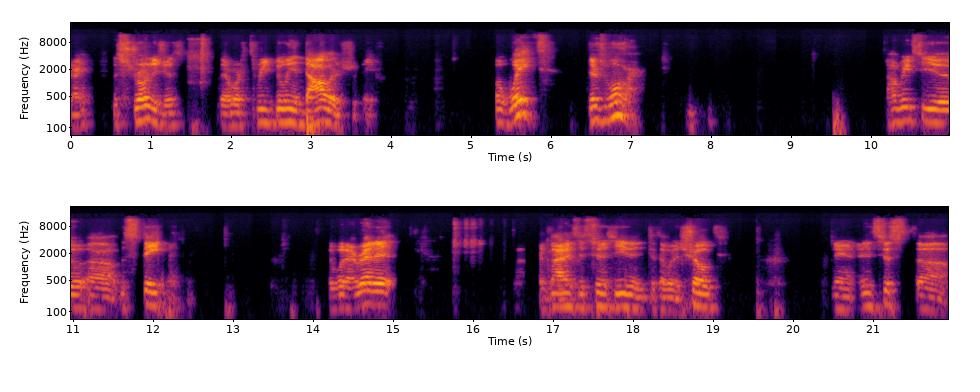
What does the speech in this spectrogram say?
Right? The Stronachs, they're worth $3 billion should pay for. But wait, there's more. I'll read to you uh, the statement. And when I read it, I'm glad I just finished eating because I would have choked. And it's just uh,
